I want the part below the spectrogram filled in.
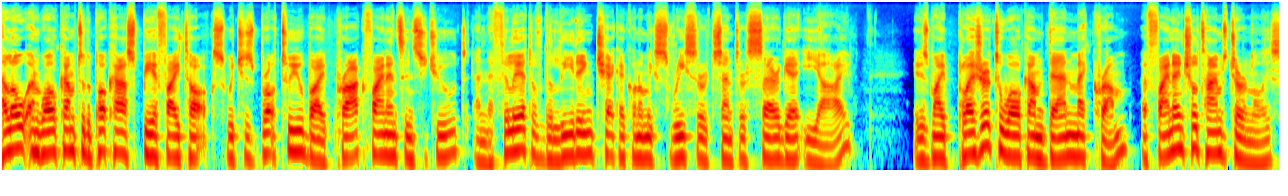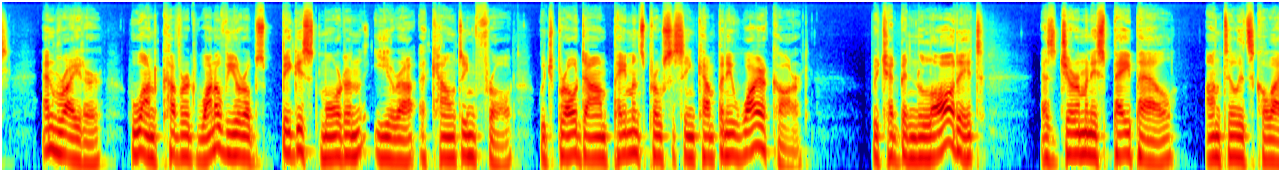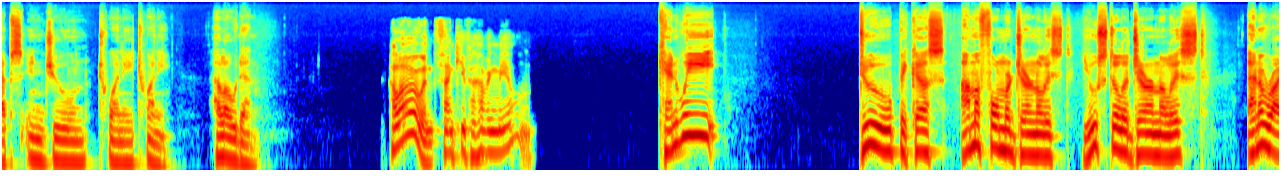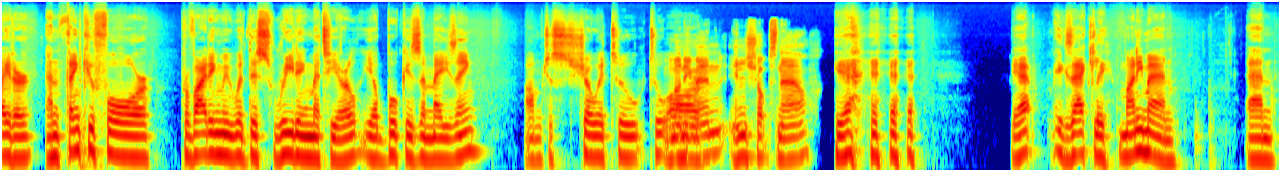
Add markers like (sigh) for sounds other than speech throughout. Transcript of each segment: Hello and welcome to the podcast PFI Talks, which is brought to you by Prague Finance Institute, an affiliate of the leading Czech economics research center CERGE-EI. It is my pleasure to welcome Dan McCrum, a Financial Times journalist and writer who uncovered one of Europe's biggest modern era accounting fraud, which brought down payments processing company Wirecard, which had been lauded as Germany's PayPal until its collapse in June 2020. Hello, Dan. Hello, and thank you for having me on. Can we do, because I'm a former journalist, you still a journalist and a writer, and thank you for providing me with this reading material. Your book is amazing. I'm um, just show it to to Money our... Men in shops now. Yeah, (laughs) yeah, exactly, Money Man. And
